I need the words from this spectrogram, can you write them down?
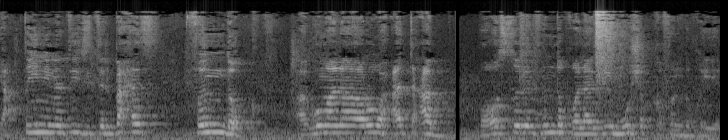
يعطيني نتيجة البحث فندق. أقوم أنا أروح أتعب وأوصل الفندق وألاقيه مو شقة فندقية.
